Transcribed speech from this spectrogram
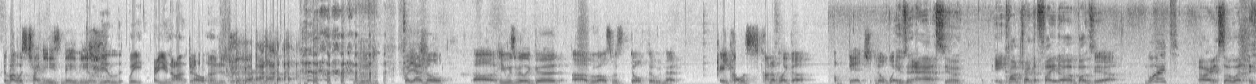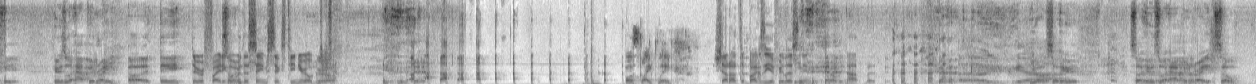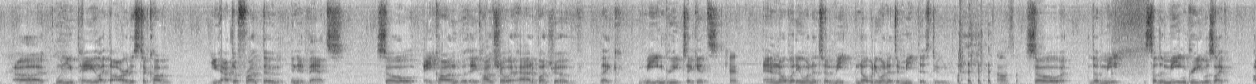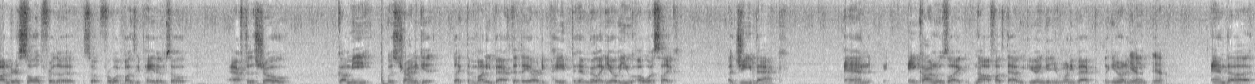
If I was Chinese, maybe. It would be a li- wait. Are you not? No. I'm just joking. But yeah, no, uh, he was really good. Uh, who else was dope that we met? Akon was kind of like a a bitch in a way. He was an ass, yo. Akon tried to fight uh, Bugsy. yeah. What? All right, so what? Here's what happened, right? Uh, they They were fighting So- over the same 16 year old girl. Most likely. Shout out to Bugsy if you're listening. Probably not, but Yo, so here, so here's what happened, right? So, uh, when you pay like the artist to come, you have to front them in advance. So, Akon with Akon show, it had a bunch of like meet and greet tickets, Okay. and nobody wanted to meet. Nobody wanted to meet this dude. Awesome. So the meet, so the meet and greet was like undersold for the so for what Bugsy paid him. So after the show, Gummy was trying to get like the money back that they already paid to him. They're like, "Yo, you owe us like a G back," and Akon was like, "Nah, fuck that. You ain't getting your money back." Like, you know what I Yeah. mean? Yeah. And uh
